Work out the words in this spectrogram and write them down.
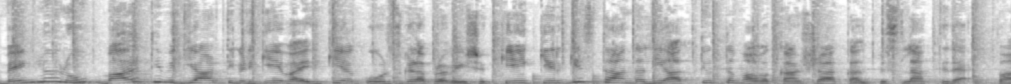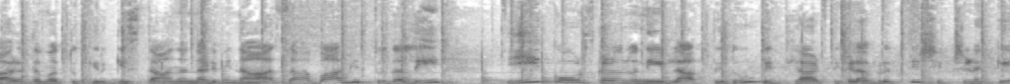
ಬೆಂಗಳೂರು ಭಾರತೀಯ ವಿದ್ಯಾರ್ಥಿಗಳಿಗೆ ವೈದ್ಯಕೀಯ ಕೋರ್ಸ್ಗಳ ಪ್ರವೇಶಕ್ಕೆ ಕಿರ್ಗಿಸ್ತಾನದಲ್ಲಿ ಅತ್ಯುತ್ತಮ ಅವಕಾಶ ಕಲ್ಪಿಸಲಾಗ್ತಿದೆ. ಭಾರತ ಮತ್ತು ಕಿರ್ಗಿಸ್ತಾನ ನಡುವಿನ ಸಹಭಾಗಿತ್ವದಲ್ಲಿ ಈ ಕೋರ್ಸ್ಗಳನ್ನು ನೀಡಲಾಗ್ತಿದ್ದು, ವಿದ್ಯಾರ್ಥಿಗಳ ವೃತ್ತಿ ಶಿಕ್ಷಣಕ್ಕೆ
